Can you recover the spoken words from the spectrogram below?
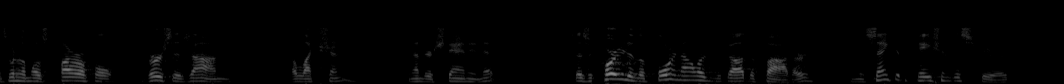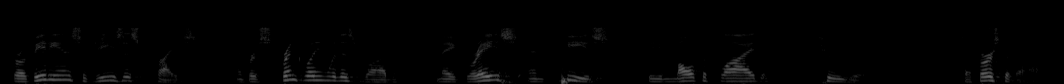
is one of the most powerful verses on election and understanding it. It says, according to the foreknowledge of God the Father and the sanctification of the Spirit, for obedience to Jesus Christ, and for sprinkling with his blood, may grace and peace be multiplied to you. So, first of all,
